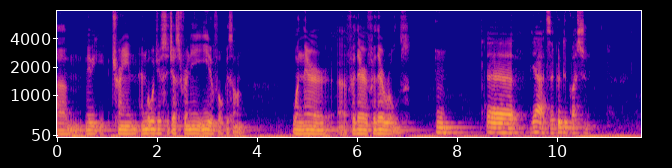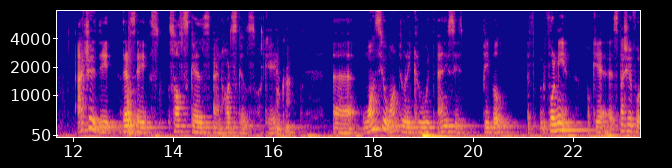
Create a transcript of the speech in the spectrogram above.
um, maybe train, and what would you suggest for an AE to focus on when they're uh, for their for their roles? Uh, yeah, it's a good question. Actually, the there's a soft skills and hard skills. Okay. Okay. Uh, once you want to recruit any sales people, f- for me, okay, especially for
